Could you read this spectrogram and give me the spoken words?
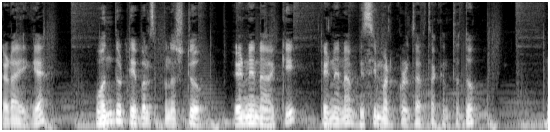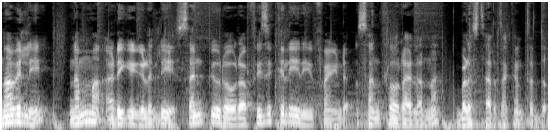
ಕಡಾಯಿಗೆ ಒಂದು ಟೇಬಲ್ ಸ್ಪೂನಷ್ಟು ಎಣ್ಣೆನ ಹಾಕಿ ಎಣ್ಣೆನ ಬಿಸಿ ಮಾಡ್ಕೊಳ್ತಾ ಇರ್ತಕ್ಕಂಥದ್ದು. ನಾವಿಲ್ಲಿ ನಮ್ಮ ಅಡಿಗೆಗಳಲ್ಲಿ ಸನ್ಪ್ಯೂರ್ ಅವರ ಫಿಸಿಕಲಿ ರಿಫೈನ್ಡ್ ಸನ್ಫ್ಲವರ್ ಆಯಿಲನ್ನು ಬಳಸ್ತಾ ಇರ್ತಕ್ಕಂಥದ್ದು.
